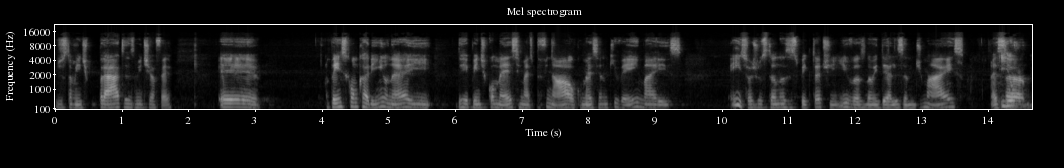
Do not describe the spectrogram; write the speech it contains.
justamente para transmitir a fé. É, pense com carinho, né? E de repente comece mais pro final, comece ano que vem, mas é isso, ajustando as expectativas, não idealizando demais. essa, eu...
